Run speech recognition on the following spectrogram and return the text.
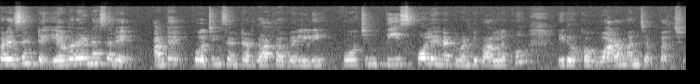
ప్రజెంట్ ఎవరైనా సరే అంటే కోచింగ్ సెంటర్ దాకా వెళ్ళి కోచింగ్ తీసుకోలేనటువంటి వాళ్ళకు ఇది ఒక వరం అని చెప్పచ్చు.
